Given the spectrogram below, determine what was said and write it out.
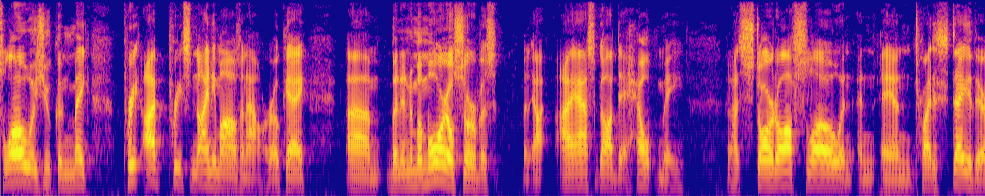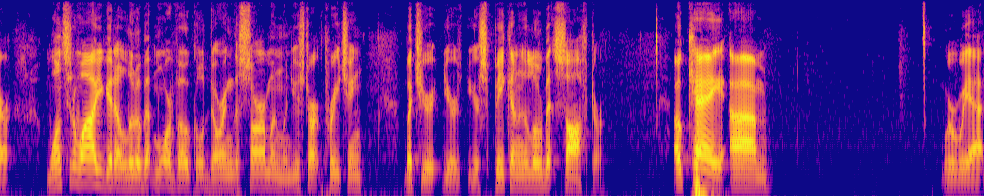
slow as you can make. Pre- I preach 90 miles an hour. Okay, um, but in a memorial service, I, I ask God to help me, and I start off slow and and and try to stay there. Once in a while, you get a little bit more vocal during the sermon when you start preaching but you're, you're, you're speaking a little bit softer. Okay, um, where are we at?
